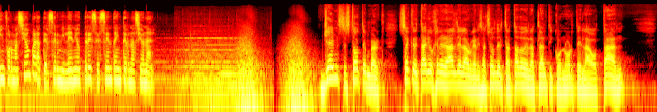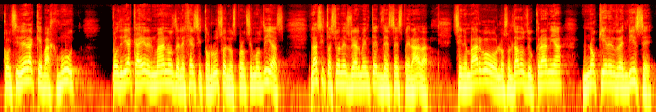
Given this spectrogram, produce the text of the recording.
Información para Tercer Milenio 360 Internacional. James Stoltenberg, secretario general de la Organización del Tratado del Atlántico Norte, la OTAN, considera que Bakhmut podría caer en manos del ejército ruso en los próximos días. La situación es realmente desesperada. Sin embargo, los soldados de Ucrania no quieren rendirse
